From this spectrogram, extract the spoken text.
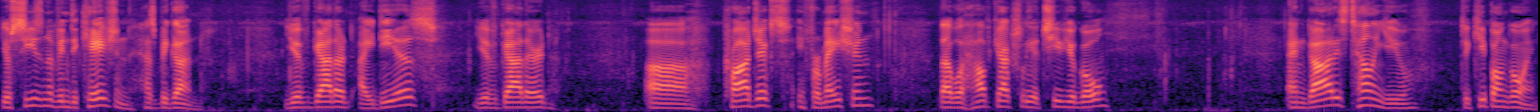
Your season of vindication has begun. You've gathered ideas, you've gathered uh, projects, information that will help you actually achieve your goal. And God is telling you to keep on going.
